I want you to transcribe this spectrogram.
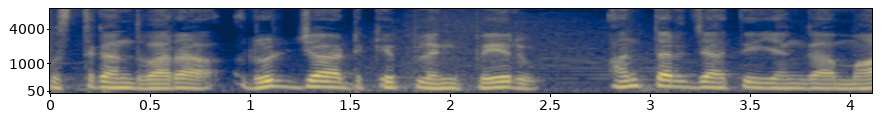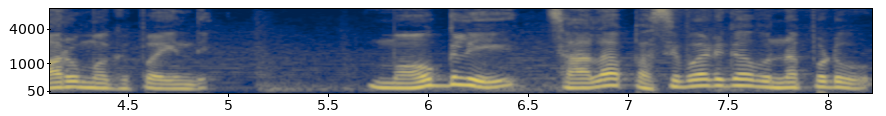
పుస్తకం ద్వారా రుడ్జార్డ్ కిప్లింగ్ పేరు అంతర్జాతీయంగా మారుమోగిపోయింది. మౌగ్లీ చాలా పసివాడిగా ఉన్నప్పుడు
